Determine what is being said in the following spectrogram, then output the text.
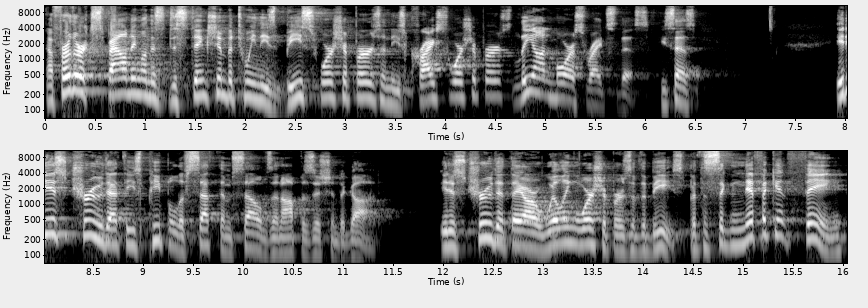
Now, further expounding on this distinction between these beast worshippers and these Christ worshippers, Leon Morris writes this. He says, It is true that these people have set themselves in opposition to God. It is true that they are willing worshippers of the beast, but the significant thing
